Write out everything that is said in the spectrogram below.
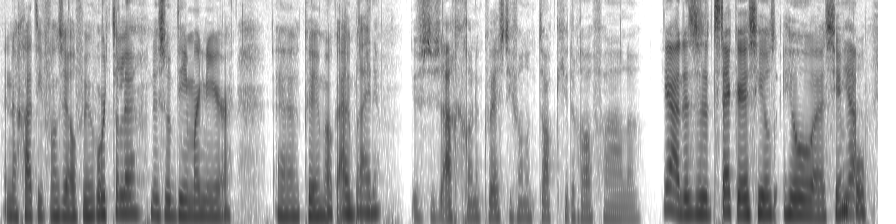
En dan gaat hij vanzelf weer wortelen. Dus op die manier uh, kun je hem ook uitbreiden. Dus het is eigenlijk gewoon een kwestie van een takje eraf halen. Ja, dus het stekken is heel, heel uh, simpel. Ja.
